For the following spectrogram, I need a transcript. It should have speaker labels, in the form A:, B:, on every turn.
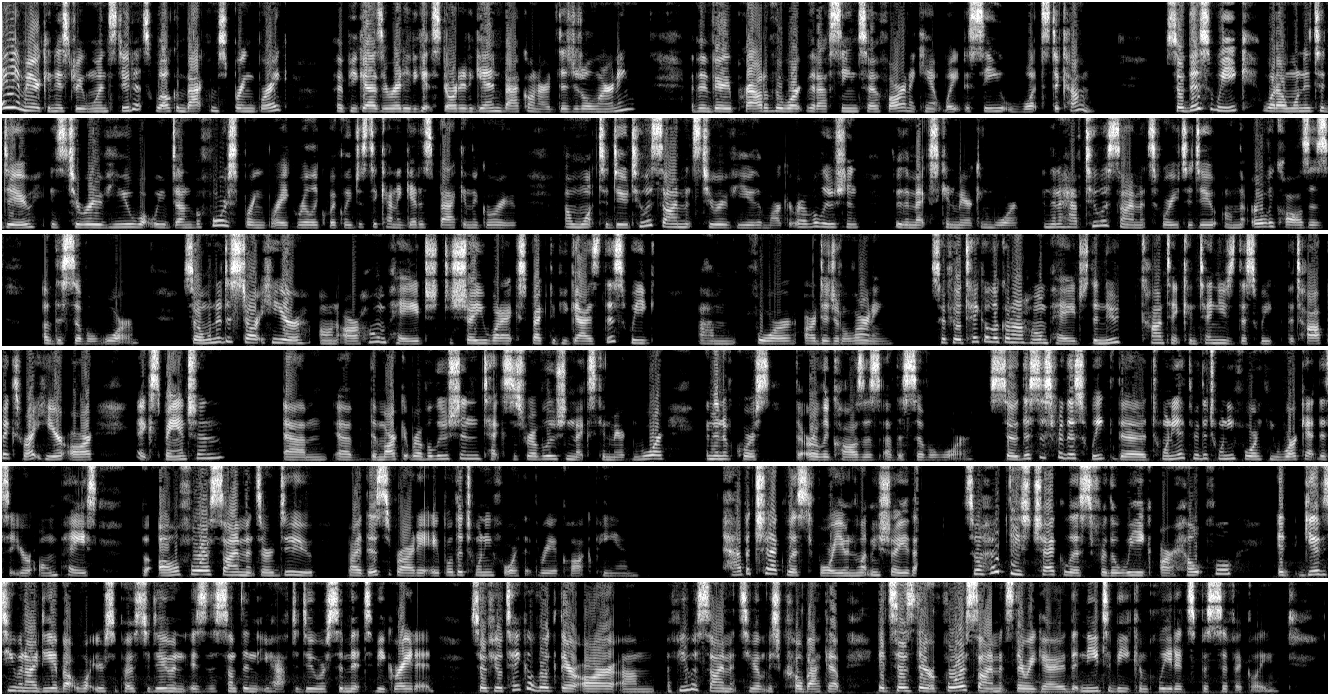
A: Hey American History 1 students, welcome back from spring break. Hope you guys are ready to get started again back on our digital learning. I've been very proud of the work that I've seen so far and I can't wait to see what's to come. So this week, what I wanted to do is to review what we've done before spring break really quickly just to kind of get us back in the groove. I want to do two assignments to review the market revolution through the Mexican-American War. And then I have two assignments for you to do on the early causes of the Civil War. So I wanted to start here on our home page to show you what I expect of you guys this week um, for our digital learning. So if you'll take a look on our home page, the new content continues this week. The topics right here are expansion, um, uh, the market revolution, Texas Revolution, Mexican-American War, and then of course the early causes of the Civil War. So this is for this week, the 20th through the 24th. You work at this at your own pace, but all four assignments are due by this Friday, April the 24th at 3 o'clock p.m. Have a checklist for you and let me show you that. So I hope these checklists for the week are helpful. It gives you an idea about what you're supposed to do and is this something that you have to do or submit to be graded. So if you'll take a look, there are um, a few assignments here. Let me scroll back up. It says there are four assignments, there we go, that need to be completed specifically.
